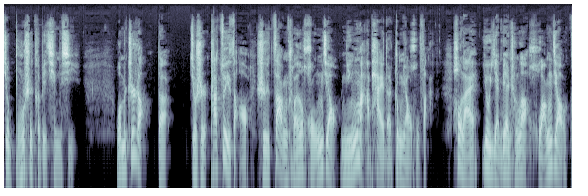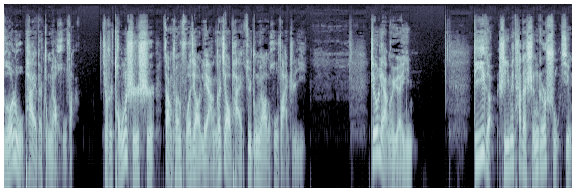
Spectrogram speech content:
就不是特别清晰。我们知道的就是它最早是藏传红教宁玛派的重要护法，后来又演变成了黄教格鲁派的重要护法，就是同时是藏传佛教两个教派最重要的护法之一。这有两个原因，第一个是因为它的神格属性。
